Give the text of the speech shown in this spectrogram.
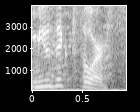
Music Source.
